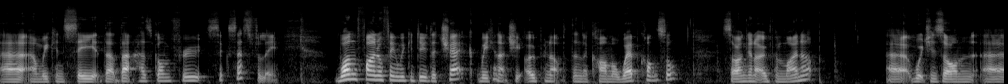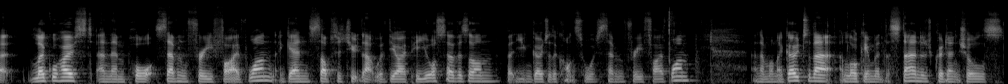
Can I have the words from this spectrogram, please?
uh, and we can see that that has gone through successfully. One final thing we can do to check, we can actually open up the Nakama web console. So I'm going to open mine up uh, which is on uh, localhost and then port 7351. Again, substitute that with the IP your server's on, but you can go to the console with 7351. And then when I go to that and log in with the standard credentials,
